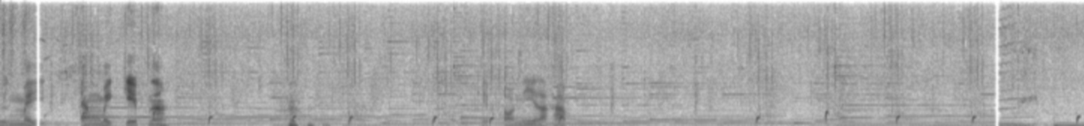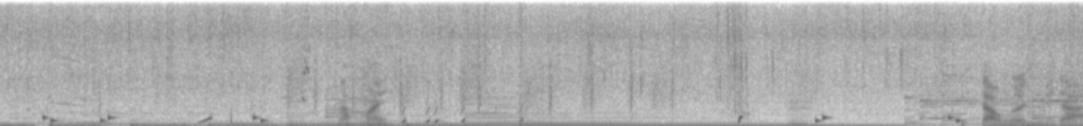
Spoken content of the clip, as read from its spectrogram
ถึงไม่ยังไม่เก็บนะ เก็บตอนนี้แหละครับ นับไหมอืมคลิกดาวเงินไม่ได้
